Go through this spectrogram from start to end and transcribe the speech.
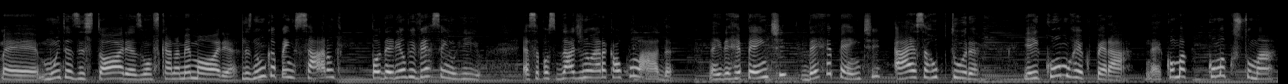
É, muitas histórias vão ficar na memória. Eles nunca pensaram que poderiam viver sem o rio. Essa possibilidade não era calculada. Né? E de repente, de repente, há essa ruptura. E aí como recuperar? Né? Como, como acostumar?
